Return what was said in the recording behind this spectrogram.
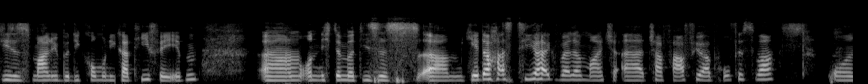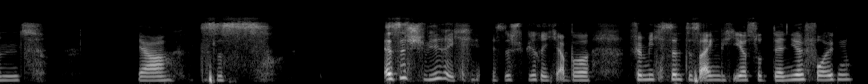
dieses Mal über die kommunikative eben ähm, und nicht immer dieses, ähm, jeder hasst Tiag, weil er mal äh, Jafar für Apophis war. Und ja, das ist es ist schwierig, es ist schwierig, aber für mich sind es eigentlich eher so Daniel-Folgen,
